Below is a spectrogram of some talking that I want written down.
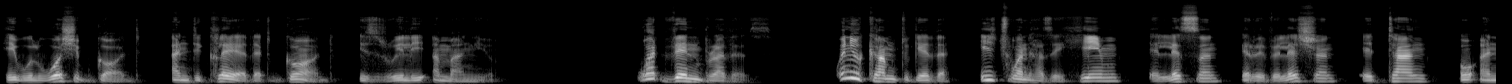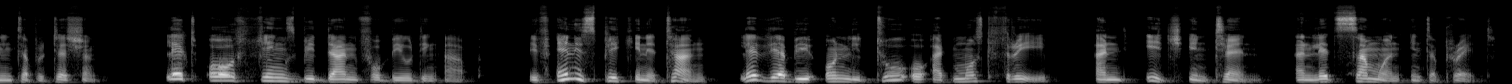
he will worship God and declare that God is really among you. What then, brothers? When you come together, each one has a hymn, a lesson, a revelation, a tongue, or an interpretation. Let all things be done for building up. If any speak in a tongue, let there be only two or at most three, and each in turn, and let someone interpret.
